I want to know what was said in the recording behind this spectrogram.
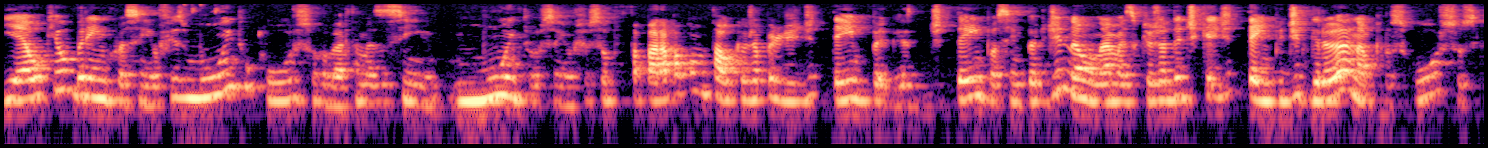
e é o que eu brinco, assim, eu fiz muito curso, Roberta, mas assim, muito, assim, se eu parar para contar o que eu já perdi de tempo, de tempo, assim, perdi não, né, mas o que eu já dediquei de tempo e de grana para os cursos,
